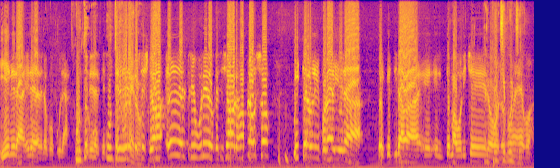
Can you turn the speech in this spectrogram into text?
y él era, él era de lo popular. Un Él era el que- un él era el que tribunero. se llevaba- él era el tribunero que se llevaba los aplausos, y Charlie por ahí era el que tiraba el, el tema bolichero, El punchi lo punchi. nuevo.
